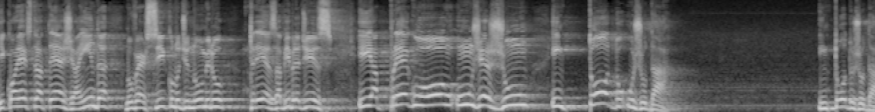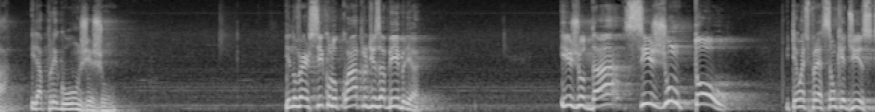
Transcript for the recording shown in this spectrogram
E qual é a estratégia? Ainda no versículo de número 3, a Bíblia diz: E apregoou um jejum em todo o Judá. Em todo o Judá, ele apregoou um jejum. E no versículo 4 diz a Bíblia: E Judá se juntou. E tem uma expressão que diz:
